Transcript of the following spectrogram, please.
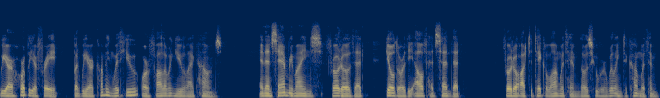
We are horribly afraid, but we are coming with you or following you like hounds. And then Sam reminds Frodo that Gildor the elf had said that Frodo ought to take along with him those who were willing to come with him.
